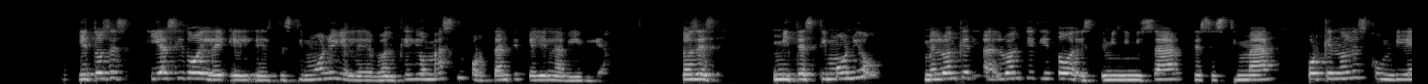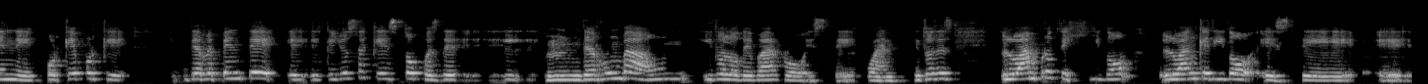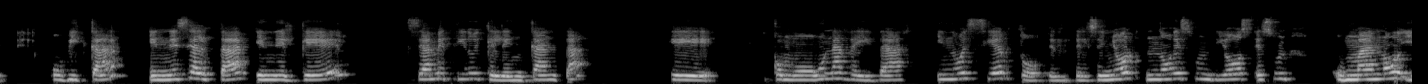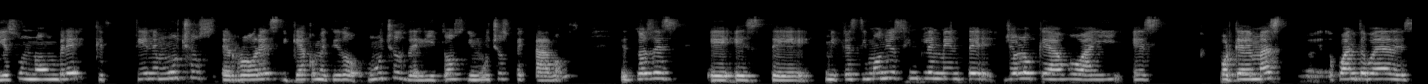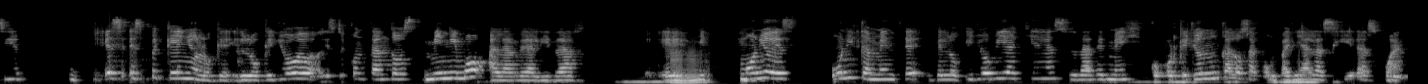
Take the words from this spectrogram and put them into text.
Y entonces, y ha sido el, el, testimonio y el evangelio más importante que hay en la Biblia. Entonces, mi testimonio me lo han, querido este, minimizar, desestimar, porque no les conviene. ¿Por qué? Porque de repente el, el, que yo saque esto, pues de, mm, derrumba a un ídolo de barro, este, Juan. Entonces, lo han protegido, lo han querido este, eh, ubicar en ese altar en el que él se ha metido y que le encanta eh, como una deidad. Y no es cierto, el, el Señor no es un Dios, es un humano y es un hombre que tiene muchos errores y que ha cometido muchos delitos y muchos pecados. Entonces, eh, este, mi testimonio simplemente, yo lo que hago ahí es, porque además, Juan, te voy a decir, es, es pequeño lo que, lo que yo estoy contando, es mínimo a la realidad. Eh, mi testimonio es únicamente de lo que yo vi aquí en la Ciudad de México, porque yo nunca los acompañé a las giras, Juan.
